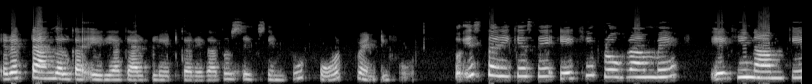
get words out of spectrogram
रेक्टेंगल का एरिया कैलकुलेट करेगा तो six into four twenty four तो इस तरीके से एक ही प्रोग्राम में, एक ही नाम के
